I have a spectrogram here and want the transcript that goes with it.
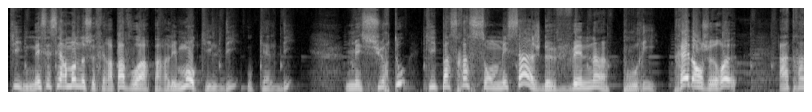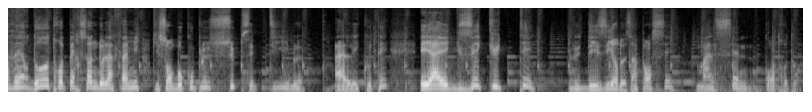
qui nécessairement ne se fera pas voir par les mots qu'il dit ou qu'elle dit, mais surtout qui passera son message de venin pourri, très dangereux, à travers d'autres personnes de la famille qui sont beaucoup plus susceptibles à l'écouter et à exécuter le désir de sa pensée malsaine contre toi.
